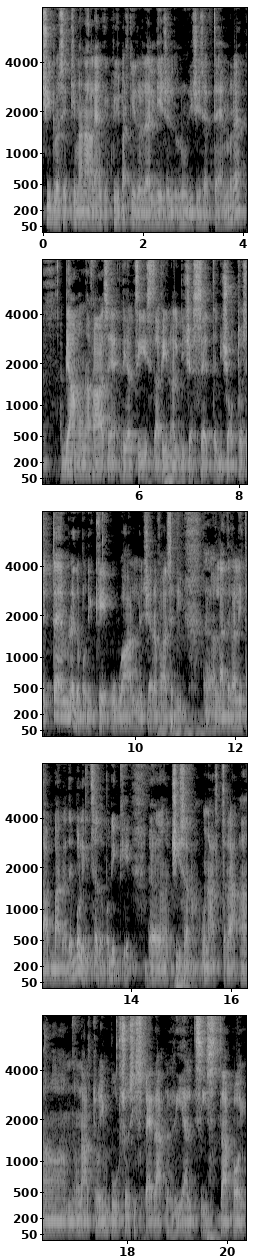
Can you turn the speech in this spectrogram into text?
ciclo settimanale anche qui partito dal 10 all'11 settembre Abbiamo una fase rialzista fino al 17-18 settembre, dopodiché uguale c'è la fase di eh, lateralità barra debolezza, dopodiché eh, ci sarà un'altra, uh, un altro impulso, si spera rialzista, poi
